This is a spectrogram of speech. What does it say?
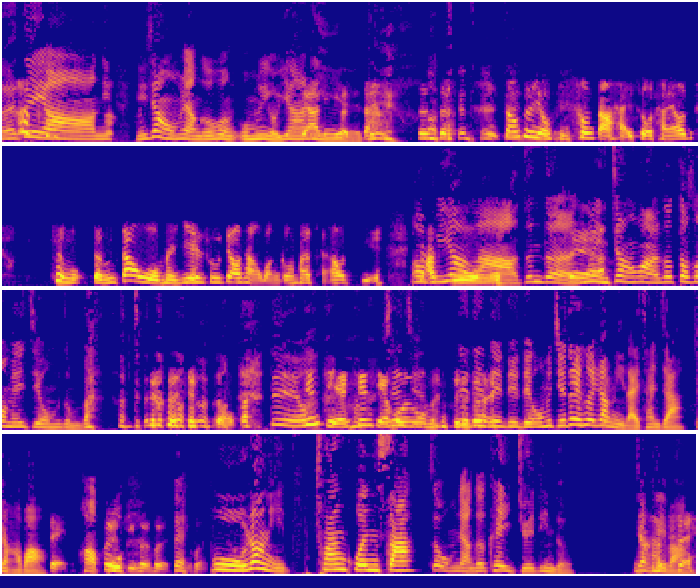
哎对呀、啊，你你像我们两个混，我们有压力，压力很大，真的。上次有民众打来说他要趁等到我们耶稣教堂完工，他才要结。哦，不要啦，真的，啊、因为你这样的话，说到时候没结，我们怎么办？真的怎么办？对，先结，先结婚，我们对对对对对，我们绝对会让你来参加，这样好不好？对，好，会有机会，会对，不让你穿婚纱，这我们两个可以决定的，这样可以吧？对，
